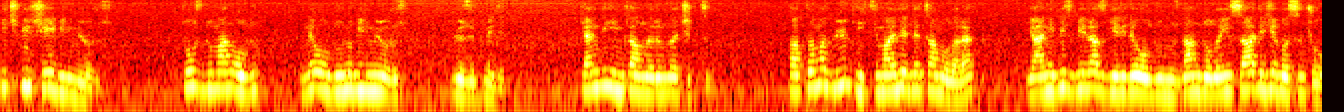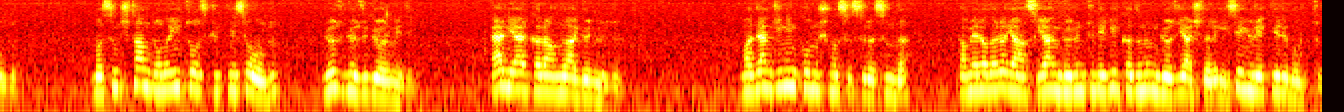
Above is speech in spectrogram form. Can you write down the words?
Hiçbir şey bilmiyoruz. Toz duman oldu, ne olduğunu bilmiyoruz, gözükmedi. Kendi imkanlarımla çıktım. Patlama büyük ihtimalle de tam olarak, yani biz biraz geride olduğumuzdan dolayı sadece basınç oldu. Basınçtan dolayı toz kütlesi oldu, göz gözü görmedi. Her yer karanlığa gömüldü. Madencinin konuşması sırasında, kameralara yansıyan görüntüde bir kadının gözyaşları ise yürekleri burktu.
